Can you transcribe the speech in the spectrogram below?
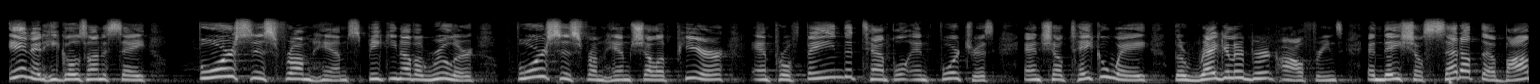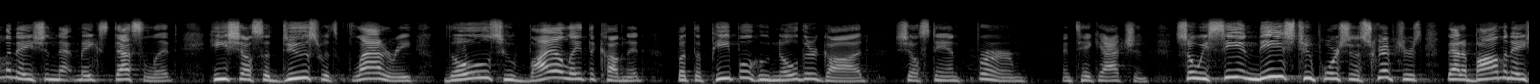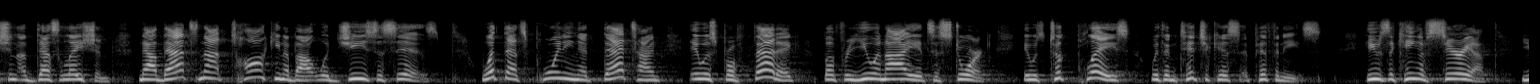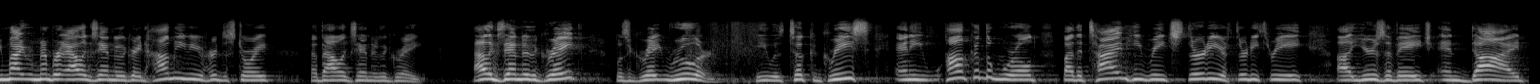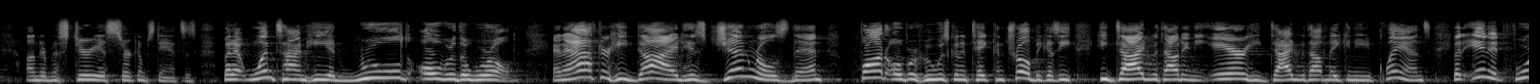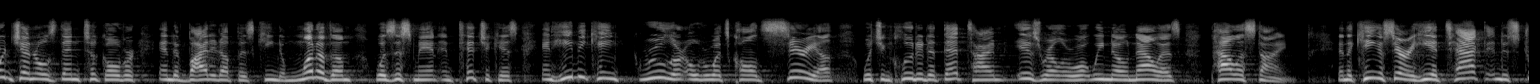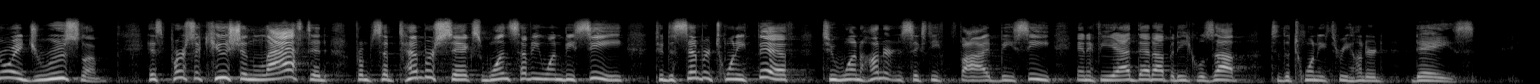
In it, he goes on to say, Forces from him, speaking of a ruler, forces from him shall appear and profane the temple and fortress, and shall take away the regular burnt offerings, and they shall set up the abomination that makes desolate. He shall seduce with flattery those who violate the covenant, but the people who know their God shall stand firm and take action. So we see in these two portions of scriptures that abomination of desolation. Now, that's not talking about what Jesus is. What that's pointing at that time, it was prophetic, but for you and I, it's historic. It was took place with Antiochus Epiphanes. He was the king of Syria. You might remember Alexander the Great. How many of you heard the story of Alexander the Great? Alexander the Great was a great ruler. He was took Greece and he conquered the world by the time he reached 30 or 33 uh, years of age and died under mysterious circumstances. But at one time he had ruled over the world. And after he died, his generals then fought over who was going to take control because he, he died without any heir, he died without making any plans. But in it, four generals then took over and divided up his kingdom. One of them was this man Antiochus, and he became ruler over what's called Syria, which included at that time Israel, or what we know now as Palestine. And the king of Syria, he attacked and destroyed Jerusalem. His persecution lasted from September 6, 171 BC, to December 25th to 165 BC. And if you add that up, it equals up to the 2300 days.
